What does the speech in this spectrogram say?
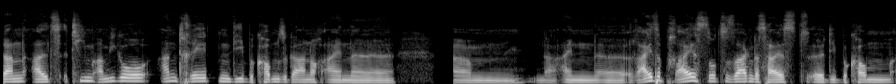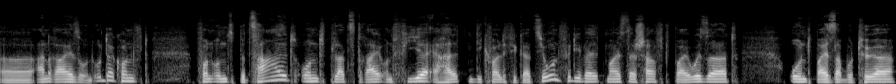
dann als Team Amigo antreten. Die bekommen sogar noch eine ähm, einen äh, Reisepreis sozusagen. Das heißt, äh, die bekommen äh, Anreise und Unterkunft von uns bezahlt und Platz drei und vier erhalten die Qualifikation für die Weltmeisterschaft bei Wizard und bei Saboteur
